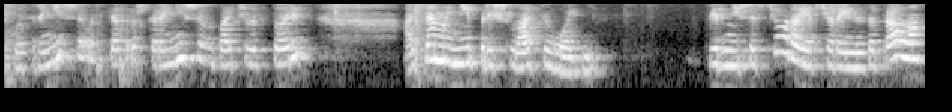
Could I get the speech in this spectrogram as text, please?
якось раніше, ось ця трошки раніше, ви бачили в сторіс. А ця мені прийшла сьогодні. Вірніше вчора, я вчора її не забрала.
